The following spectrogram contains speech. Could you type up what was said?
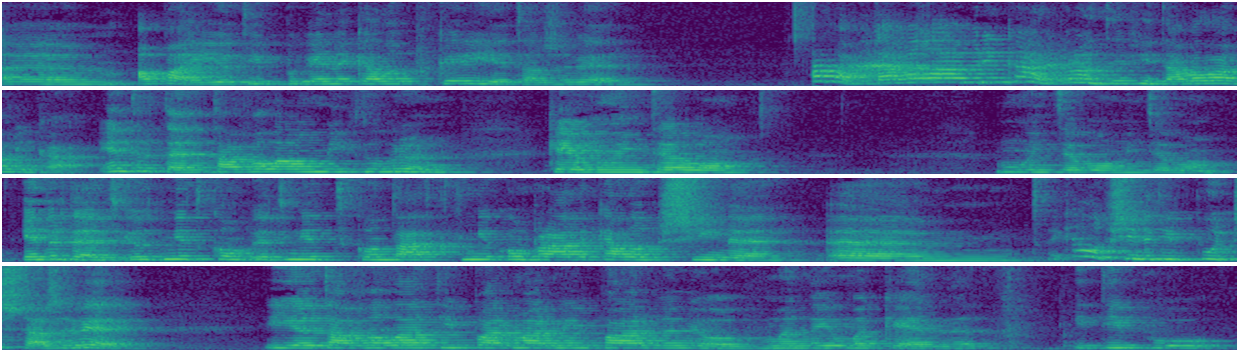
Um, oh pai, eu tipo peguei naquela porcaria, estás a ver? Ah estava lá a brincar, pronto, enfim, estava lá a brincar. Entretanto, estava lá um amigo do Bruno, que é muito bom. Muito bom, muito bom. Entretanto, eu tinha-te eu tinha-te contado que tinha comprado aquela piscina, um, aquela piscina tipo putz, estás a ver? E eu estava lá tipo a armar-me em parva, meu, mandei uma queda e tipo,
